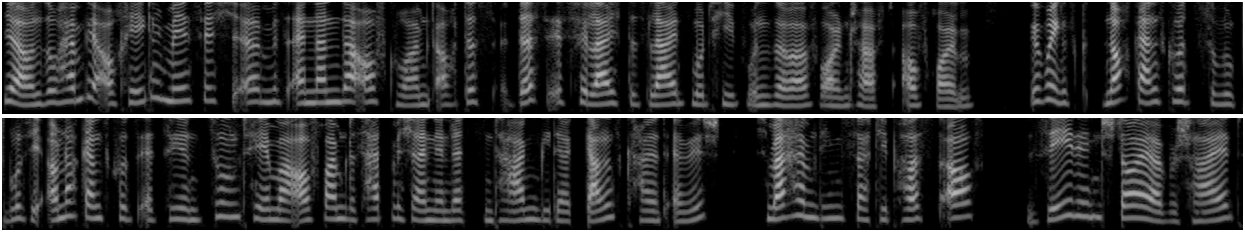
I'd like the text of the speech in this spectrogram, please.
Ja, und so haben wir auch regelmäßig äh, miteinander aufgeräumt. Auch das, das ist vielleicht das Leitmotiv unserer Freundschaft, aufräumen. Übrigens, noch ganz kurz, zum, muss ich auch noch ganz kurz erzählen zum Thema Aufräumen. Das hat mich ja in den letzten Tagen wieder ganz kalt erwischt. Ich mache am Dienstag die Post auf, sehe den Steuerbescheid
